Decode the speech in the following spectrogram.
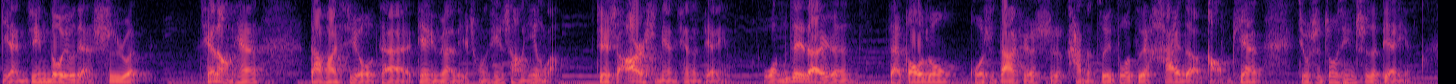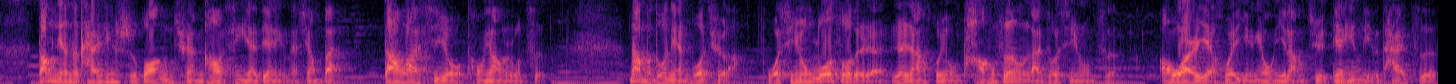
眼睛都有点湿润。前两天，《大话西游》在电影院里重新上映了。这是二十年前的电影，我们这代人在高中或是大学时看的最多最嗨的港片，就是周星驰的电影。当年的开心时光全靠星爷电影的相伴，《大话西游》同样如此。那么多年过去了，我形容啰嗦的人仍然会用唐僧来做形容词，偶尔也会引用一两句电影里的台词，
